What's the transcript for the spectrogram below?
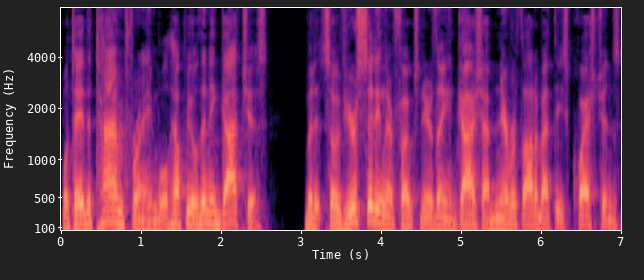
we'll tell you the time frame, we'll help you with any gotchas. But it, so if you're sitting there, folks, and you're thinking, gosh, I've never thought about these questions,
